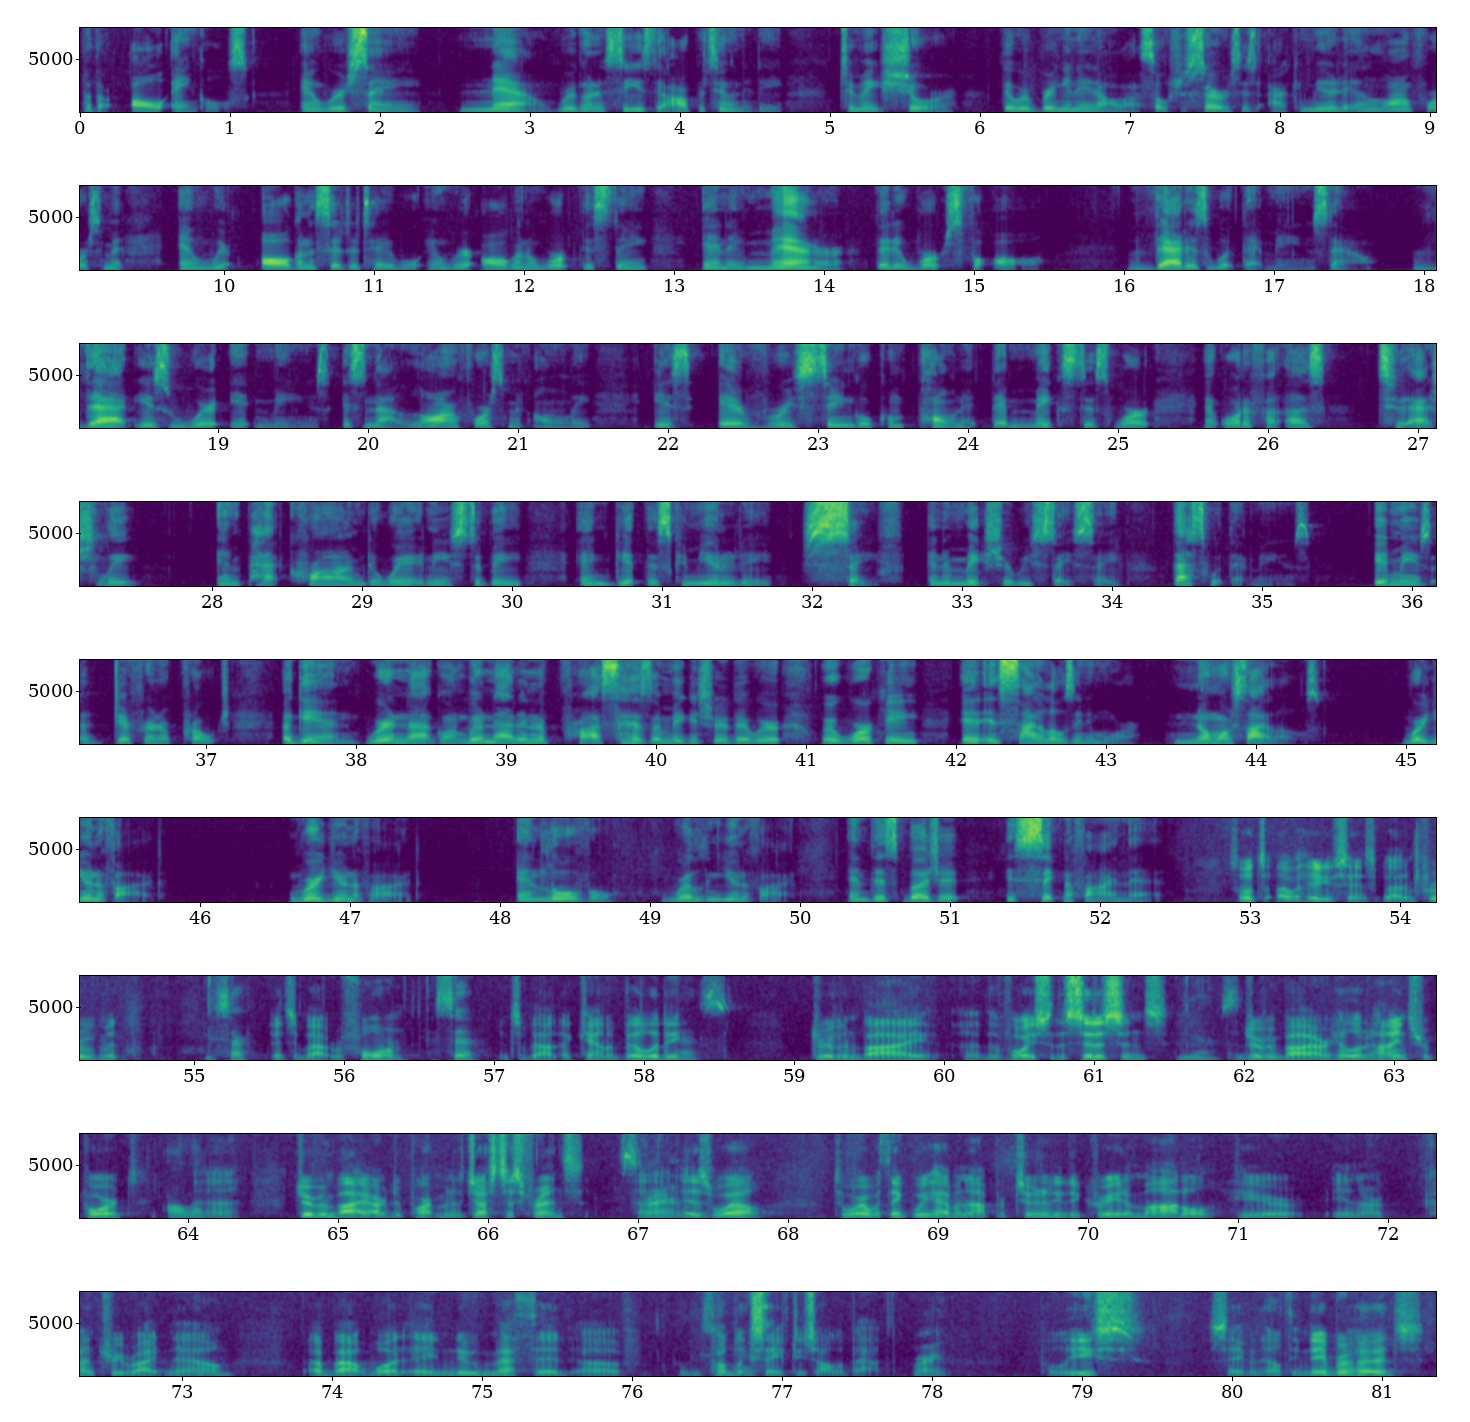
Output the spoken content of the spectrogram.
for the, all angles. And we're saying now we're going to seize the opportunity to make sure that we're bringing in all our social services, our community, and law enforcement, and we're all going to sit at the table and we're all going to work this thing in a manner that it works for all. That is what that means now. That is where it means. It's not law enforcement only, it's every single component that makes this work in order for us to actually impact crime the way it needs to be and get this community safe and to make sure we stay safe. That's what that means. It means a different approach. Again, we're not going we're not in the process of making sure that we're we're working in, in silos anymore. No more silos. We're unified. We're unified. And Louisville, we're unified. And this budget is signifying that. So it's, I hear you saying it's about improvement. Yes, sir. It's about reform. Yes, sir. It's about accountability. Yes driven by uh, the voice of the citizens, yes. driven by our Hillard Heintze report, All of it. Uh, driven by our Department of Justice friends uh, right. as well, to where we think we have an opportunity to create a model here in our country right now mm-hmm. about what a new method of Policing public safety is all about. Right. Police, safe and healthy neighborhoods,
